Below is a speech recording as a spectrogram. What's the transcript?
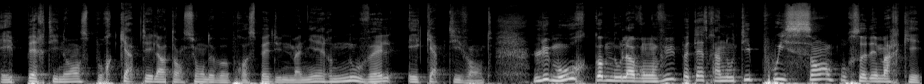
et pertinence pour capter l'attention de vos prospects d'une manière nouvelle et captivante. L'humour, comme nous l'avons vu, peut être un outil puissant pour se démarquer,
